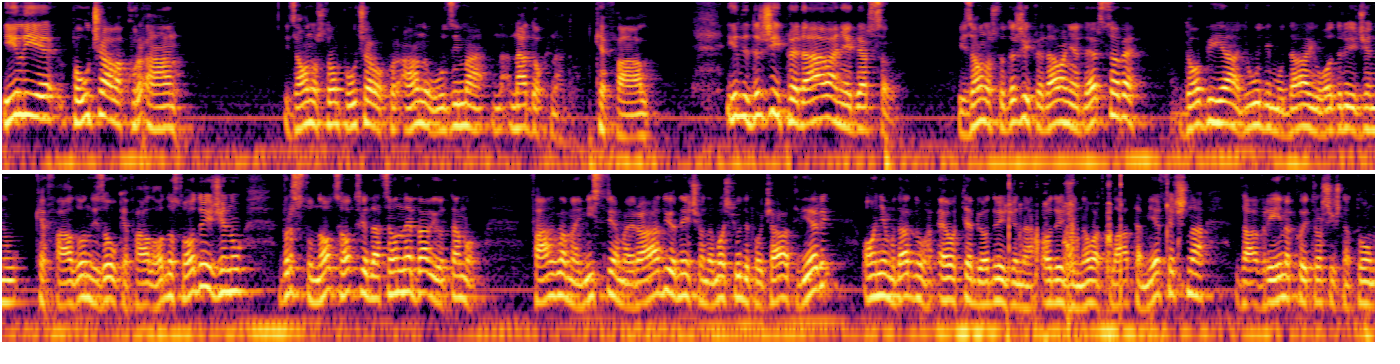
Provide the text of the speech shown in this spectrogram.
Ili je poučava Kur'an i za ono što on poučava Kur'anu uzima nadoknadu, kefalu. Ili drži predavanje dersove i za ono što drži predavanje dersove dobija, ljudi mu daju određenu kefalu, oni zovu kefalu, odnosno određenu vrstu novca, opcije da se on ne bavio tamo fanglama i mistrijama i radio, neće onda moći ljude poučavati vjeri, on njemu dadnu, evo tebi određena, određen novac plata mjesečna za vrijeme koje trošiš na tom,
